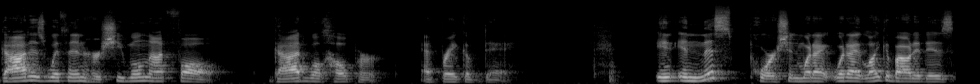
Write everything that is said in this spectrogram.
God is within her, she will not fall. God will help her at break of day. In, in this portion, what I, what I like about it is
